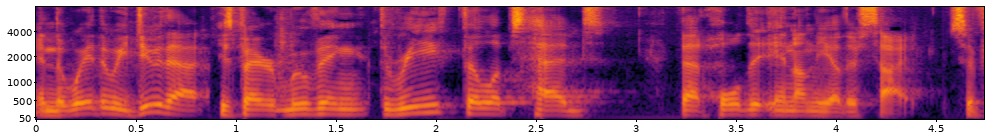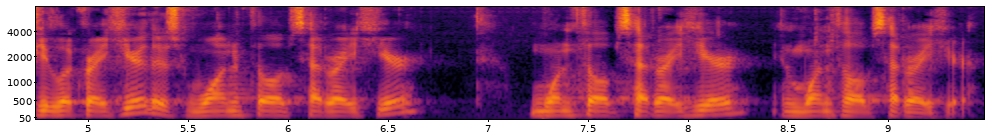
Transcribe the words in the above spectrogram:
And the way that we do that is by removing three Phillips heads that hold it in on the other side. So if you look right here, there's one Phillips head right here, one Phillips head right here, and one Phillips head right here.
